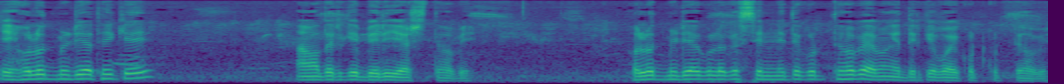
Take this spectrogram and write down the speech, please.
এই হলুদ মিডিয়া থেকে আমাদেরকে বেরিয়ে আসতে হবে। হলুদ মিডিয়াগুলোকে চিহ্নিত করতে হবে এবং এদেরকে বয়কট করতে হবে।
